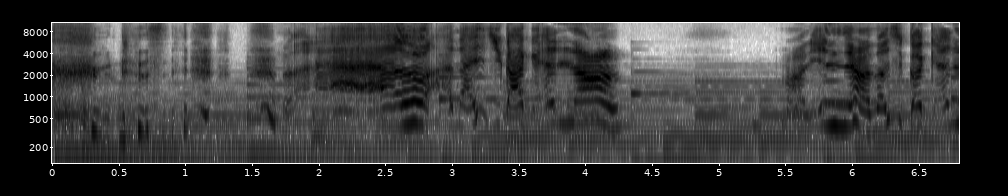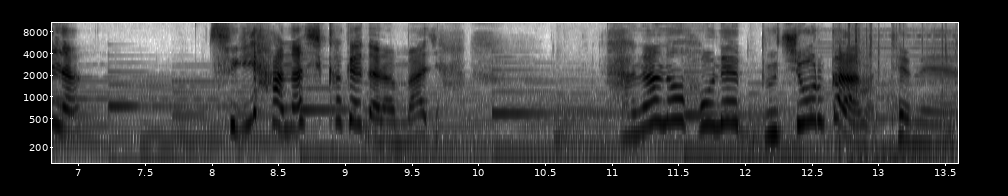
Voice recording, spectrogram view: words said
くるせああ話しかけんな。マリンに話しかけんな。次話しかけたらマジ鼻の骨ぶち折るからなてめ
